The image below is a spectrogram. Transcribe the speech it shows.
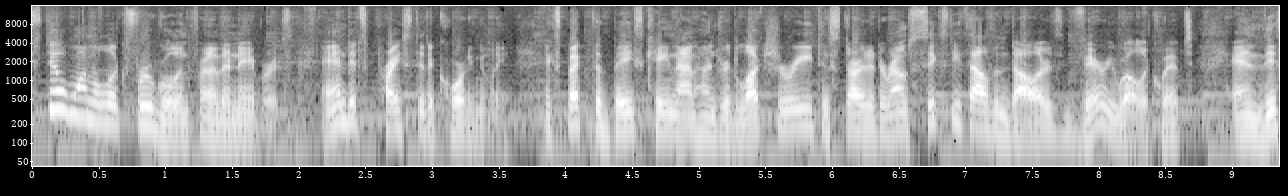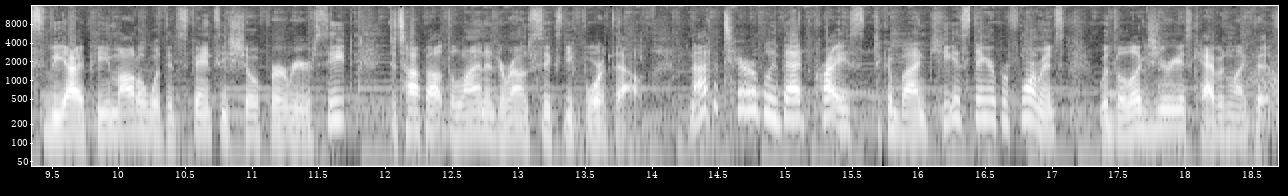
still want to look frugal in front of their neighbors. And it's priced it accordingly. Expect the base K900 luxury to start at around $60,000, very well equipped, and this VIP model with its fancy chauffeur rear seat to top out the line at around 64,000. Not a terribly bad price to combine Kia Stinger performance with the luxurious cabin like this.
